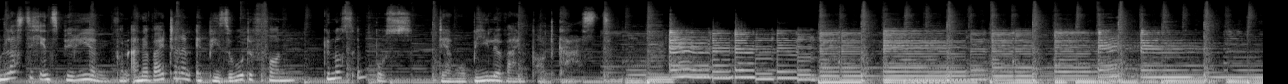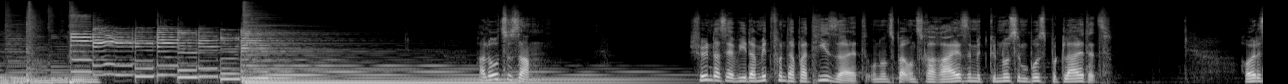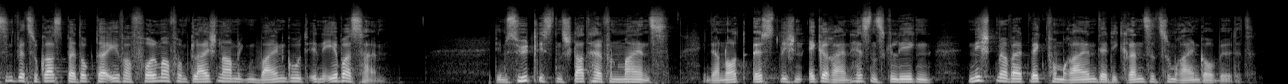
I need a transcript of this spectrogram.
und lass dich inspirieren von einer weiteren Episode von Genuss im Bus, der mobile Wein-Podcast. Hallo zusammen. Schön, dass ihr wieder mit von der Partie seid und uns bei unserer Reise mit Genuss im Bus begleitet. Heute sind wir zu Gast bei Dr. Eva Vollmer vom gleichnamigen Weingut in Ebersheim, dem südlichsten Stadtteil von Mainz, in der nordöstlichen Ecke Rheinhessens gelegen, nicht mehr weit weg vom Rhein, der die Grenze zum Rheingau bildet.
